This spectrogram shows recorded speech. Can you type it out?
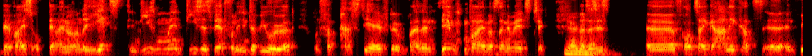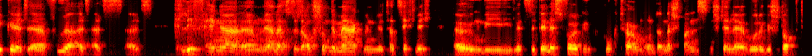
wer weiß, ob der eine oder andere jetzt in diesem Moment dieses wertvolle Interview hört und verpasst die Hälfte, weil er nebenbei noch seine Mails checkt. Ja, genau. Also es ist, äh, Frau Zeigarnik hat es äh, entwickelt, äh, früher als, als, als Cliffhanger, ähm, ja, da hast du es auch schon gemerkt, wenn wir tatsächlich äh, irgendwie die letzte Dallas-Folge geguckt haben und an der spannendsten Stelle wurde gestoppt,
